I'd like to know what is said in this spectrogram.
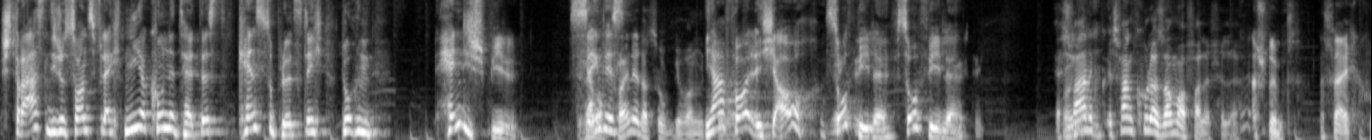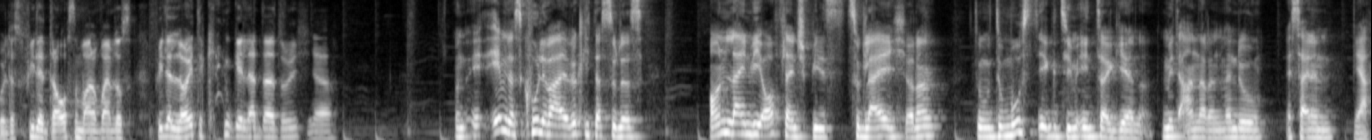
Straßen, die du sonst vielleicht nie erkundet hättest, kennst du plötzlich durch ein Handyspiel. Ich habe Freunde dazu gewonnen. Ja, voll, ich auch. So Richtig. viele, so viele. Es war, ein, es war ein cooler Sommer auf alle Fälle. Das stimmt. Das war echt cool, dass viele draußen waren, vor allem dass viele Leute kennengelernt dadurch. Ja. Und e-, eben das Coole war wirklich, dass du das online wie offline spielst zugleich, oder? Du, du musst irgendwie interagieren mit anderen, wenn du, es sei denn, ja,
